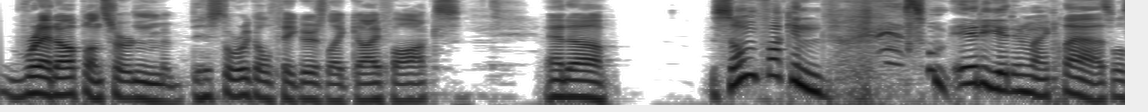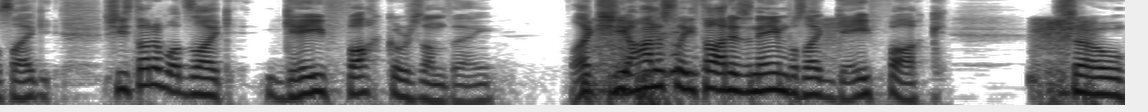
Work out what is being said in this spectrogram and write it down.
read up on certain historical figures like Guy Fawkes, and uh, some fucking some idiot in my class was like, she thought it was like gay fuck or something. Like she honestly thought his name was like gay fuck. So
